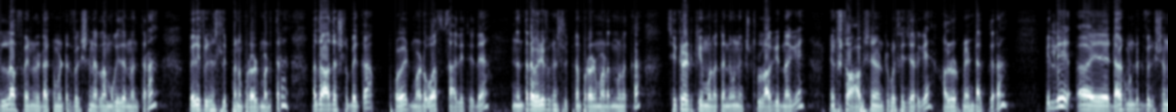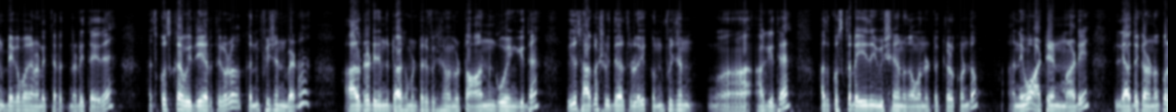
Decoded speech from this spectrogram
ಎಲ್ಲ ಫೈನಲ್ ಡಾಕ್ಯುಮೆಂಟ್ ವೆರಿಫಿಕೇಷನ್ ಎಲ್ಲ ಮುಗಿದ ನಂತರ ವೆರಿಫಿಕೇಷನ್ ಸ್ಲಿಪ್ಪನ್ನು ಪ್ರೊವೈಡ್ ಮಾಡ್ತಾರೆ. ಅದು ಆದಷ್ಟು ಬೇಗ ಪ್ರೊವೈಡ್ ಮಾಡುವ ಸಾಧ್ಯತೆ ಇದೆ. ನಂತರ ವೆರಿಫಿಕೇಷನ್ ಸ್ಲಿಪ್ನ ಪ್ರೊವೈಡ್ ಮಾಡೋದ ಮೂಲಕ ಸೀಕ್ರೆಟ್ ಕೀ ಮೂಲಕ ನೀವು ನೆಕ್ಸ್ಟ್ ಲಾಗಿನ್ ಆಗಿ ನೆಕ್ಸ್ಟ್ ಆಪ್ಷನ್ ಎಂಟ್ರಿ ಪ್ರೊಸೀಜರ್ಗೆ ಅಲಾಟ್ಮೆಂಟ್ ಆಗ್ತೀರಾ ಇಲ್ಲಿ ಡಾಕ್ಯುಮೆಂಟ್ ವೆರಿಫಿಕೇಷನ್ ಬೇಗ ಬೇಗ ನಡೀತಾ ನಡೀತಾ ಇದೆ. ಅದಕ್ಕೋಸ್ಕರ ವಿದ್ಯಾರ್ಥಿಗಳು ಕನ್ಫ್ಯೂಷನ್ ಬೇಡ. ಆಲ್ರೆಡಿ ನಿಮ್ಮದು ಡಾಕ್ಯುಮೆಂಟ್ ವೆರಿಫಿಕೇಷನ್ ಬಂದ್ಬಿಟ್ಟು ಆನ್ ಗೋಯಿಂಗ್ ಇದೆ. ಇದು ಸಾಕಷ್ಟು ವಿದ್ಯಾರ್ಥಿಗಳಿಗೆ ಕನ್ಫ್ಯೂಷನ್ ಆಗಿದೆ. ಅದಕ್ಕೋಸ್ಕರ ಈ ವಿಷಯವನ್ನು ಗಮನಿಟ್ಟು ಕೇಳಿಕೊಂಡು ನೀವು ಅಟೆಂಡ್ ಮಾಡಿ ಯಾವುದೇ ಕಾರಣಕ್ಕೂ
